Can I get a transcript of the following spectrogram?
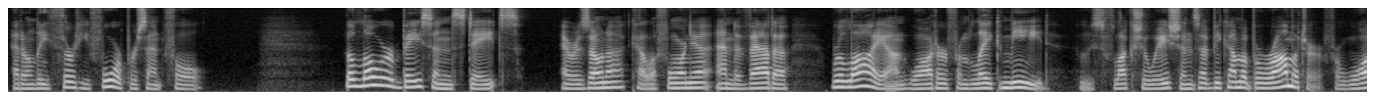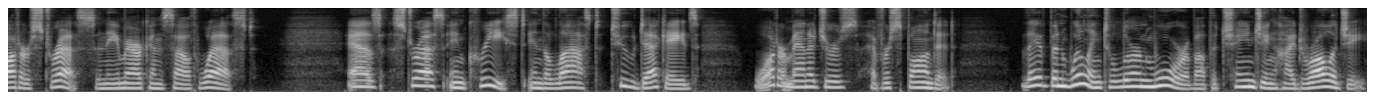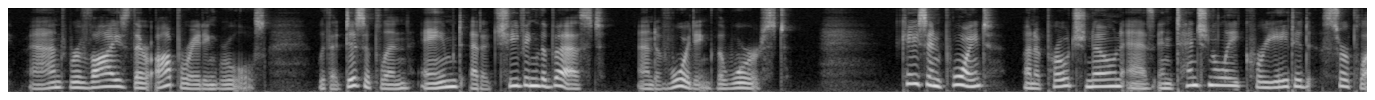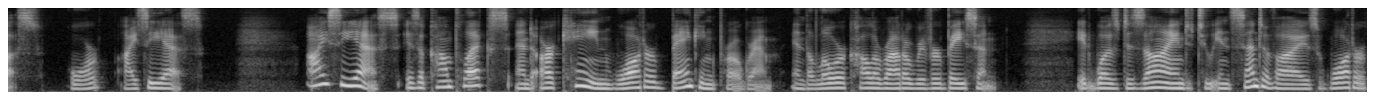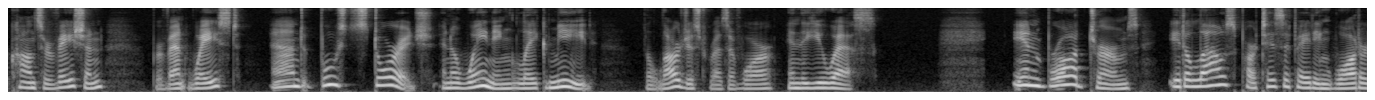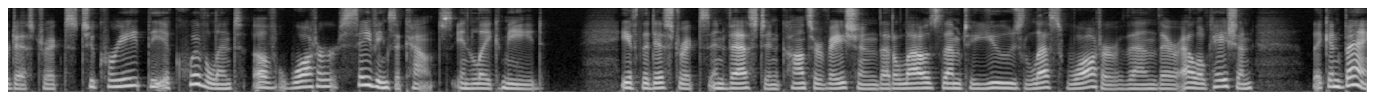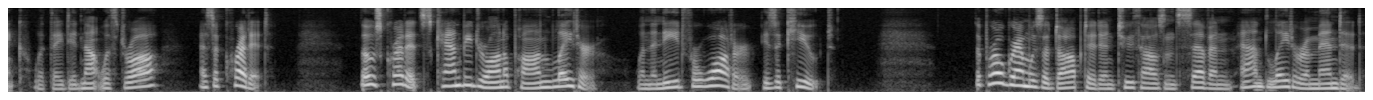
at only 34% full. The lower basin states, Arizona, California, and Nevada rely on water from Lake Mead, whose fluctuations have become a barometer for water stress in the American Southwest. As stress increased in the last two decades, water managers have responded. They have been willing to learn more about the changing hydrology and revise their operating rules with a discipline aimed at achieving the best and avoiding the worst. Case in point, an approach known as Intentionally Created Surplus, or ICS. ICS is a complex and arcane water banking program in the lower Colorado River Basin. It was designed to incentivize water conservation, prevent waste, and boost storage in a waning Lake Mead, the largest reservoir in the U.S. In broad terms, it allows participating water districts to create the equivalent of water savings accounts in Lake Mead. If the districts invest in conservation that allows them to use less water than their allocation, they can bank what they did not withdraw as a credit. Those credits can be drawn upon later when the need for water is acute. The program was adopted in 2007 and later amended.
